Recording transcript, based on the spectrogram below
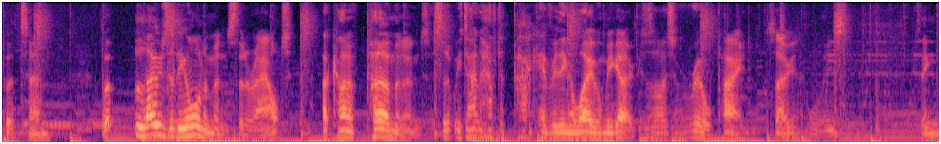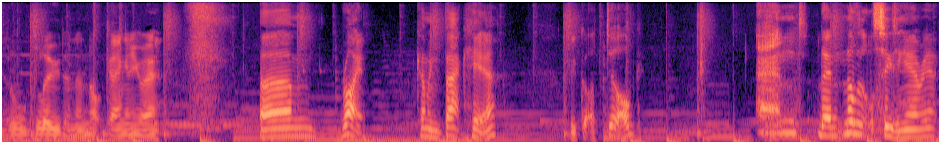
But, um, but loads of the ornaments that are out are kind of permanent so that we don't have to pack everything away when we go because it's a real pain. So, you know, all these things are all glued and are not going anywhere. Um, right, coming back here, we've got a dog and then another little seating area.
